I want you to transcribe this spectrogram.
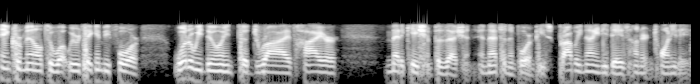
incremental to what we were taking before. What are we doing to drive higher medication possession? And that's an important piece. Probably 90 days, 120 days.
